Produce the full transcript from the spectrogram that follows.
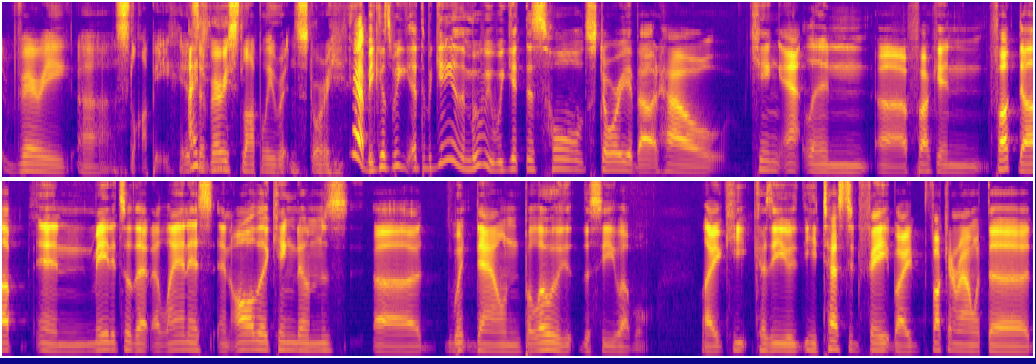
very uh, sloppy. It's I- a very sloppily written story. yeah, because we at the beginning of the movie we get this whole story about how King Atlan uh, fucking fucked up and made it so that Atlantis and all the kingdoms uh, went down below the, the sea level. Like he, because he he tested fate by fucking around with the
